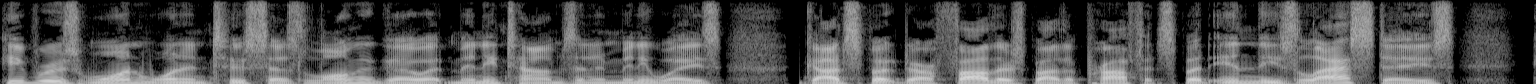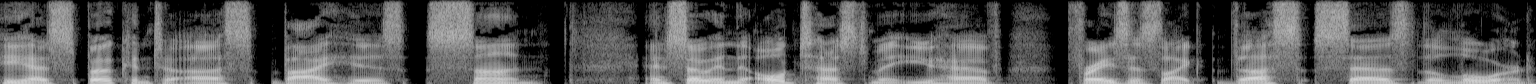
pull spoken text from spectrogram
Hebrews one one and two says, "Long ago, at many times and in many ways, God spoke to our fathers by the prophets, but in these last days, He has spoken to us by His Son." And so, in the Old Testament, you have phrases like "Thus says the Lord."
